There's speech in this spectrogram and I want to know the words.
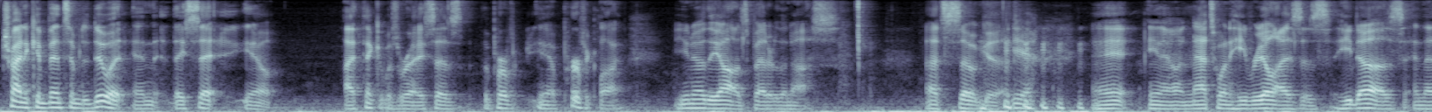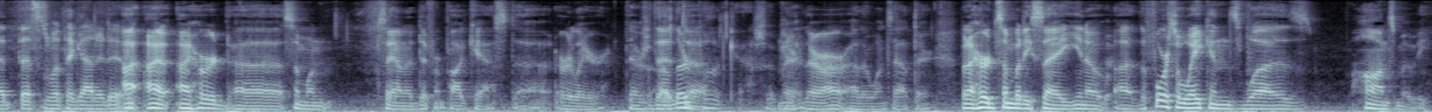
trying to convince him to do it, and they say, you know, I think it was Rey says the perfect, you know, perfect line. You know the odds better than us. That's so good. Yeah. And, you know, and that's when he realizes he does, and that that's what they got to do. I, I, I heard uh, someone say on a different podcast uh, earlier. There's that, other uh, podcasts. Okay. There, there are other ones out there, but I heard somebody say, you know, uh, the Force Awakens was Han's movie.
